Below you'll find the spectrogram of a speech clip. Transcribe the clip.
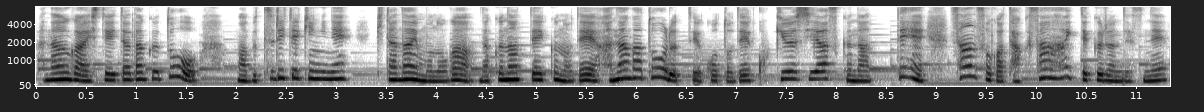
鼻うがいしていただくと、まあ、物理的にね汚いものがなくなっていくので鼻が通るっていうことで呼吸しやすくなって酸素がたくさん入ってくるんですね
